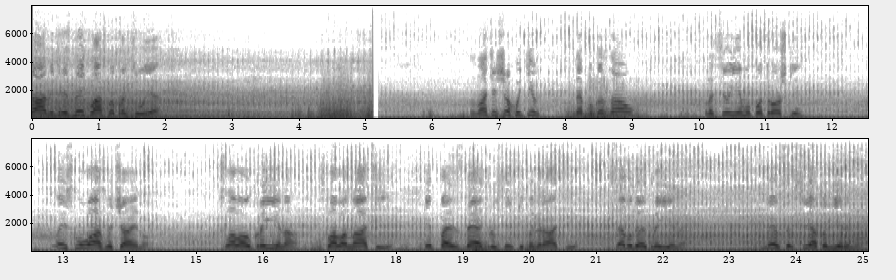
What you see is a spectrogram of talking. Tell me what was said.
Да, відрізний класно працює. Значить, що хотів, те показав. Працює йому потрошки. Ну і слова, звичайно. Слава Україна, слава нації і пиздець Російській Федерації. Все буде Україна. Ми в це свято віримо.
